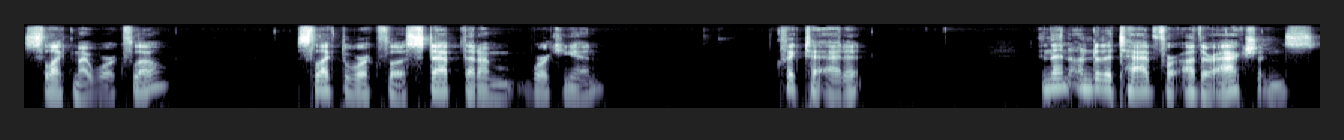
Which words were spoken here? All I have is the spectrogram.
select my workflow, select the workflow step that I'm working in, click to edit, and then under the tab for other actions,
